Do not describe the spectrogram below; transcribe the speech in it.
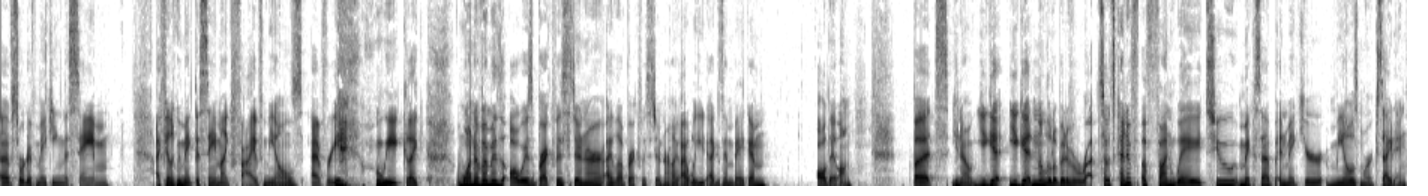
of sort of making the same I feel like we make the same like five meals every week. Like one of them is always breakfast dinner. I love breakfast dinner. Like I will eat eggs and bacon all day long. But, you know, you get you get in a little bit of a rut. So it's kind of a fun way to mix up and make your meals more exciting.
